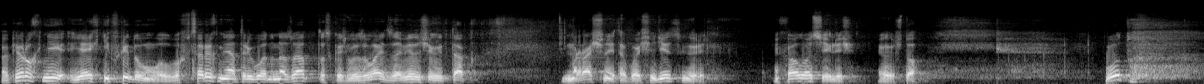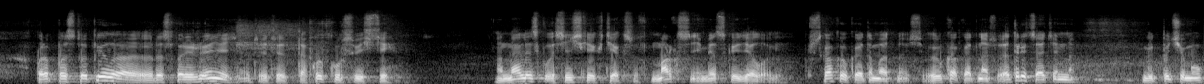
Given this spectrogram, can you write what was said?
во-первых, не, я их не придумывал. Во-вторых, меня три года назад, так сказать, вызывает заведующий, говорит, так, мрачный такой сидит говорит, Михаил Васильевич, я говорю, что? Вот поступило распоряжение вот это, такой курс вести. Анализ классических текстов. Маркс немецкой идеологии. Как вы к этому относитесь? Я говорю, как отношусь? Отрицательно. Говорит, почему?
